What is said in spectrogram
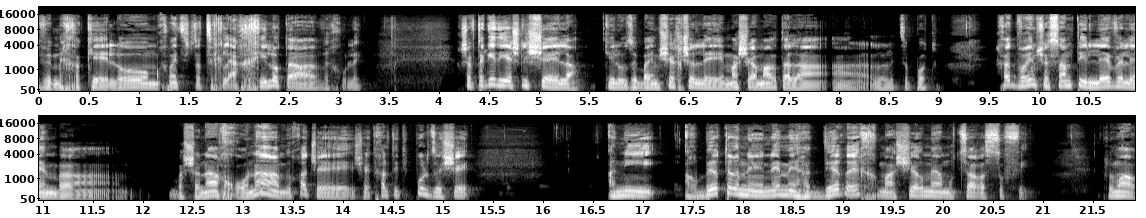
ומחכה, לא מחמצת שאתה צריך להכיל אותה וכולי. עכשיו תגידי, יש לי שאלה, כאילו זה בהמשך של אה, מה שאמרת על הלצפות. אחד הדברים ששמתי לב אליהם בשנה האחרונה, במיוחד שהתחלתי טיפול, זה שאני הרבה יותר נהנה מהדרך מאשר מהמוצר הסופי. כלומר,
